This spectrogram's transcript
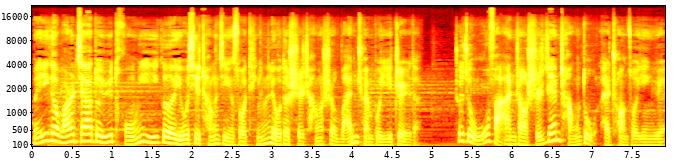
每一个玩家对于同一个游戏场景所停留的时长是完全不一致的。这就无法按照时间长度来创作音乐，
